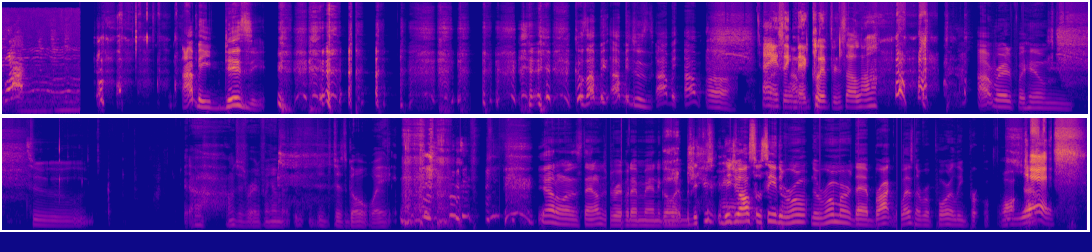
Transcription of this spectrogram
fuck? I be dizzy. Cause I be I be just I be I'm uh I ain't seen I'm- that clip in so long. I'm ready for him to. Uh, I'm just ready for him to just go away. Y'all don't understand. I'm just ready for that man to go away. But did you did you also see the room the rumor that Brock Lesnar reportedly walked out yes.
